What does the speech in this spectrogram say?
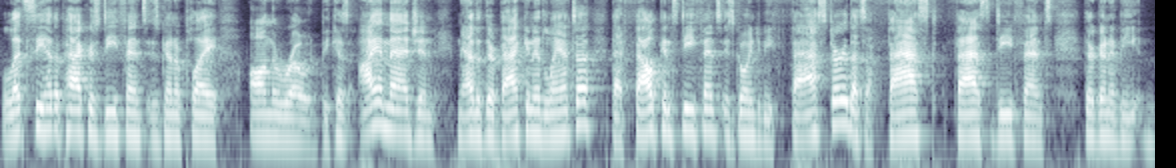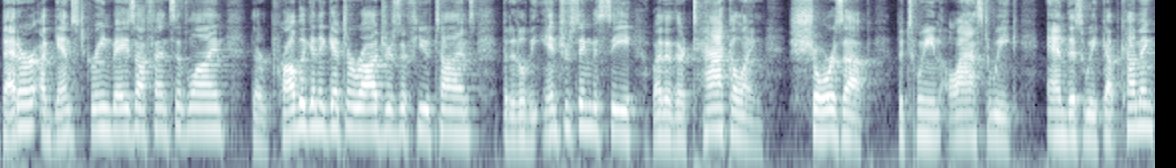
Let's see how the Packers defense is going to play on the road because I imagine now that they're back in Atlanta, that Falcons defense is going to be faster. That's a fast, fast defense. They're going to be better against Green Bay's offensive line. They're probably going to get to Rodgers a few times, but it'll be interesting to see whether their tackling shores up between last week and this week upcoming.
